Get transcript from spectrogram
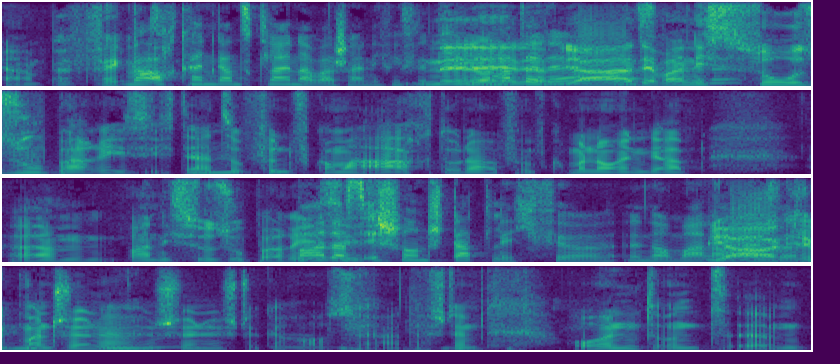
Ja, perfekt. War auch kein ganz kleiner wahrscheinlich. Wie viel nee, Kilo hatte der? Ja, Was der war nicht so super riesig. Der mhm. hat so 5,8 oder 5,9 gehabt. Ähm, war nicht so super riesig. Oh, das ist schon stattlich für normalerweise. Ja, kriegt man schöne, mhm. schöne Stücke raus. Ja, das stimmt. Und, und ähm,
